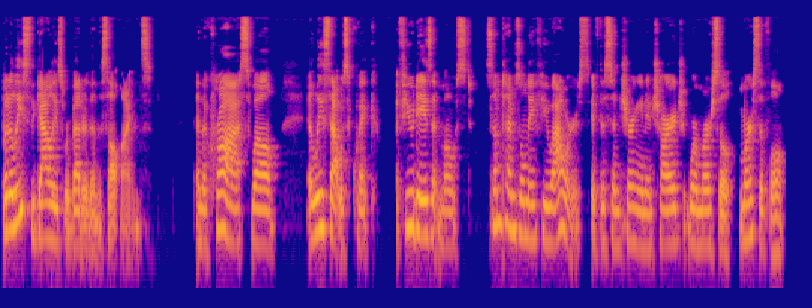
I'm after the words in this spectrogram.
But at least the galleys were better than the salt mines. And the cross, well, at least that was quick, a few days at most sometimes only a few hours, if the centurion in charge were merciful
